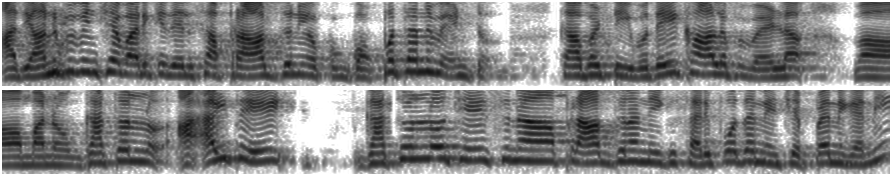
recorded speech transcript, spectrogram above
అది అనుభవించే వారికి తెలుసు? ఆ ప్రార్థన యొక్క గొప్పతనం ఏంటో? కాబట్టి ఉదయకాలపు వేళ మనం గతంలో అయితే గతంలో చేసిన ప్రార్థన నీకు సరిపోదని నేను చెప్పాను కానీ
